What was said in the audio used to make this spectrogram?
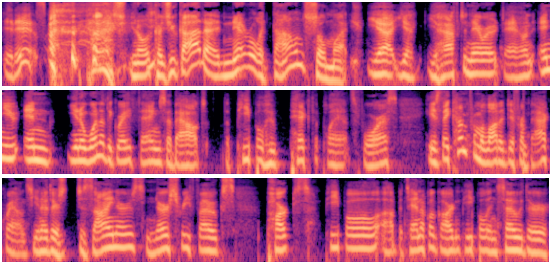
it is. gosh, you know, because you got to narrow it down so much. yeah, you you have to narrow it down, and you and you know one of the great things about the people who pick the plants for us is they come from a lot of different backgrounds. You know, there's designers, nursery folks, parks people, uh, botanical garden people, and so they're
